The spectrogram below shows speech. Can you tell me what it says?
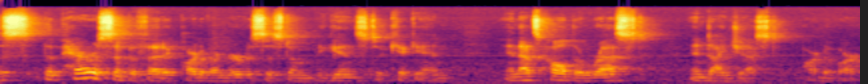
the parasympathetic part of our nervous system begins to kick in. And that's called the rest and digest part of our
